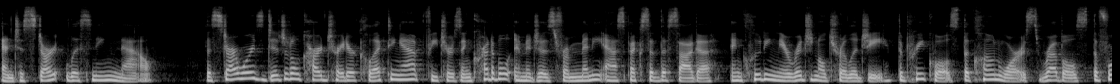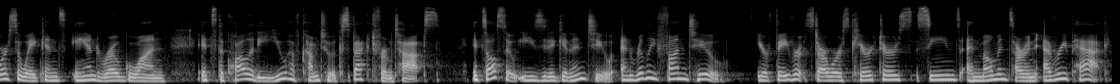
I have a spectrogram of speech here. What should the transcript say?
and to start listening now. The Star Wars Digital Card Trader collecting app features incredible images from many aspects of the saga, including the original trilogy, the prequels, the Clone Wars, Rebels, The Force Awakens, and Rogue One. It's the quality you have come to expect from Topps. It's also easy to get into and really fun too. Your favorite Star Wars characters, scenes, and moments are in every pack.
